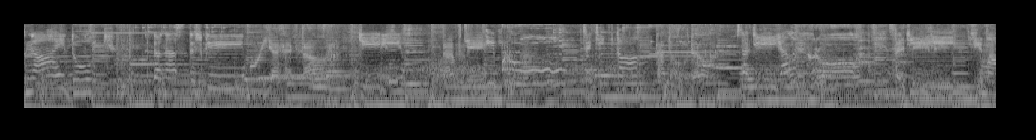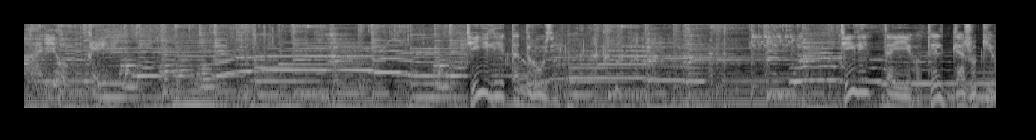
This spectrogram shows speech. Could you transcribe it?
знайдуть до нас стежки, Я Гектор, тілі тапки і пру. Це тіп-топ, та Дудо. затіяли гру. Це тілі ті малюки. Тілі та друзі. Тілі та її готель для жуків.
